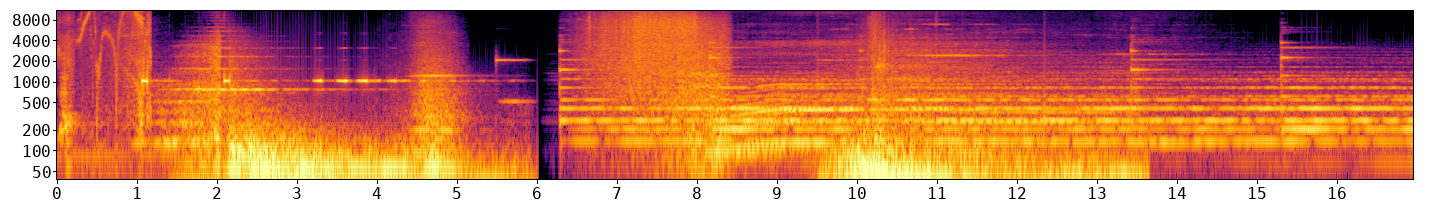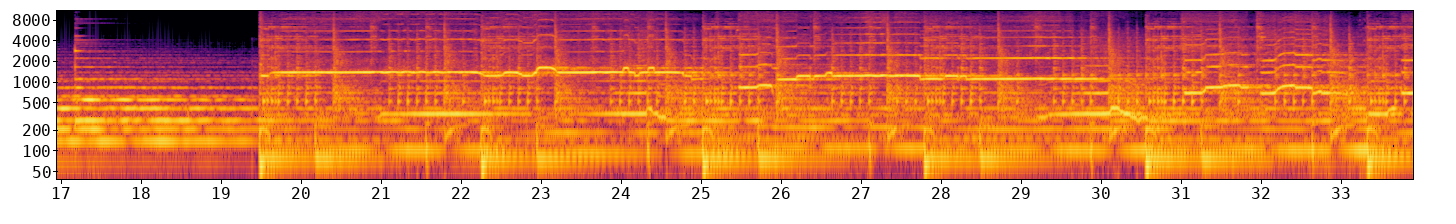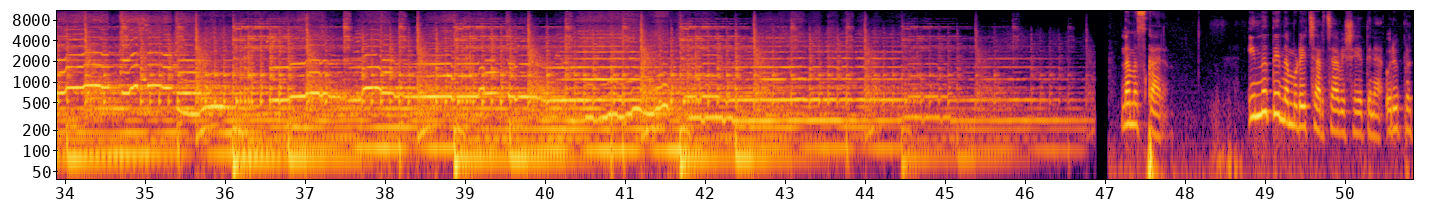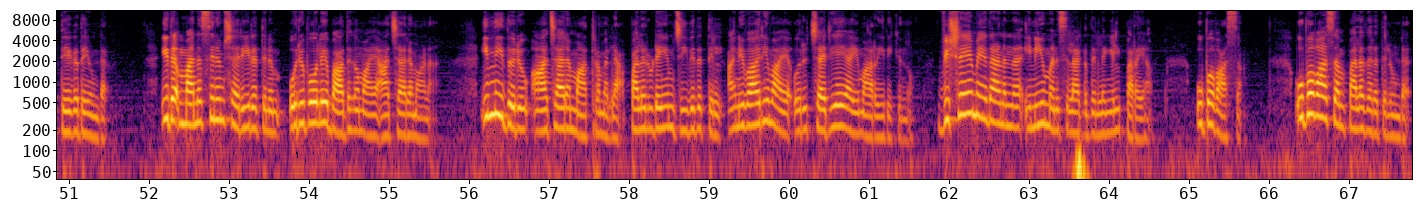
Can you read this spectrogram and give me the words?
Huh? നമസ്കാരം. ഇന്നത്തെ നമ്മുടെ ചർച്ചാ വിഷയത്തിന് ഒരു പ്രത്യേകതയുണ്ട്. ഇത് മനസ്സിനും ശരീരത്തിനും ഒരുപോലെ ബാധകമായ ആചാരമാണ്. ഇന്ന് ഇതൊരു ആചാരം മാത്രമല്ല പലരുടെയും ജീവിതത്തിൽ അനിവാര്യമായ ഒരു ചര്യയായി മാറിയിരിക്കുന്നു. വിഷയം ഏതാണെന്ന് ഇനിയും മനസ്സിലാകുന്നില്ലെങ്കിൽ പറയാം. ഉപവാസം. ഉപവാസം പലതരത്തിലുണ്ട്.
